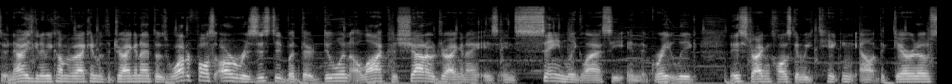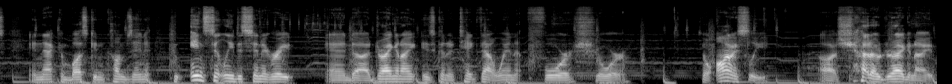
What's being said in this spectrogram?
So now he's going to be coming back in with the Dragonite. Those waterfalls are resisted, but they're doing a lot because Shadow Dragonite is insanely glassy in the Great League. This Dragon Claw is going to be taking out the Gyarados, and that Combusken comes in to instantly disintegrate, and uh, Dragonite is going to take that win for sure. So honestly, uh, Shadow Dragonite,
